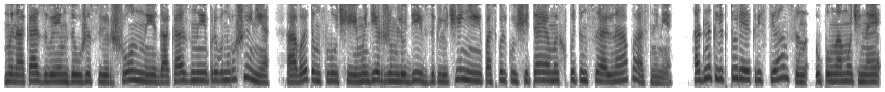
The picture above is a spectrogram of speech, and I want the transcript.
Мы наказываем за уже совершенные, доказанные правонарушения, а в этом случае мы держим людей в заключении, поскольку считаем их потенциально опасными. Однако Виктория Кристиансен, уполномоченная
